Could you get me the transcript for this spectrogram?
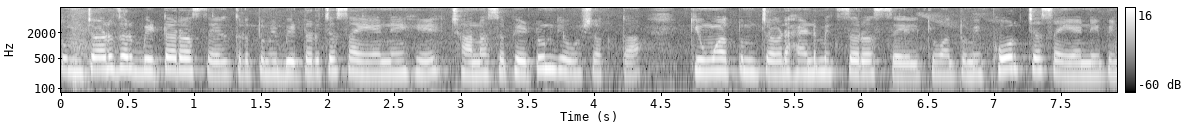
तुमच्याकडे जर बीटर असेल तर तुम्ही बीटरच्या साह्याने हे छान असं फेटून घेऊ शकता. किंवा तुमच्याकडे हँड मिक्सर असेल किंवा तुम्ही फोर्कच्या साह्याने पण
